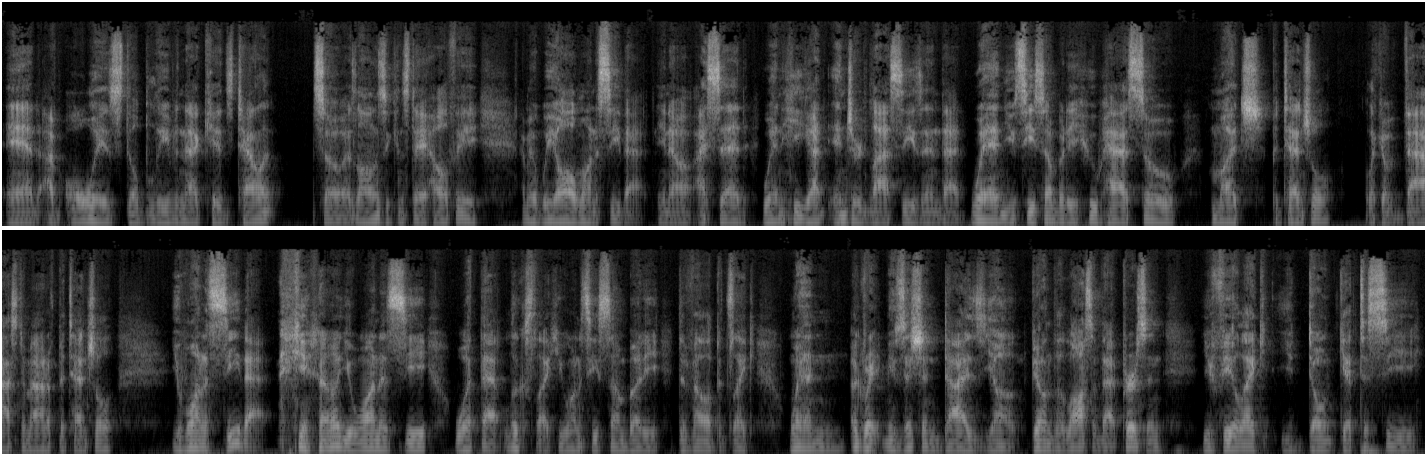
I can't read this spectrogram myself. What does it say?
And I've always still believed in that kid's talent. So as long as he can stay healthy, I mean, we all want to see that. You know, I said when he got injured last season that when you see somebody who has so much potential, like a vast amount of potential, you want to see that. You know, you want to see what that looks like. You want to see somebody develop. It's like when a great musician dies young, beyond the loss of that person, you feel like you don't get to see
